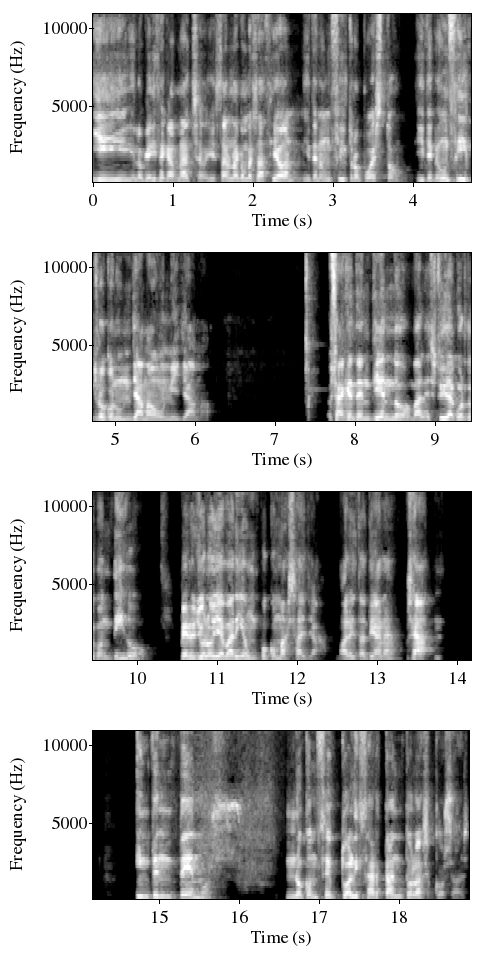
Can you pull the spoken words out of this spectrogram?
y lo que dice Carnacho, y estar en una conversación y tener un filtro puesto y tener un filtro con un llama o un ni llama. O sea, que te entiendo, ¿vale? Estoy de acuerdo contigo, pero yo lo llevaría un poco más allá, ¿vale, Tatiana? O sea, intentemos no conceptualizar tanto las cosas.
